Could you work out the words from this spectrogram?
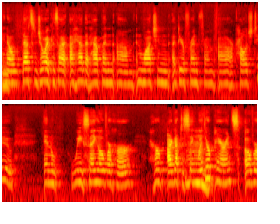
you know, that's a joy. Because I, I had that happen um, in watching a dear friend from uh, our college too, and we sang over her. Her, I got to sing with mm. her parents over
